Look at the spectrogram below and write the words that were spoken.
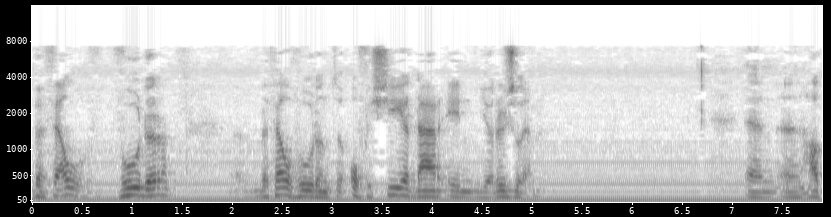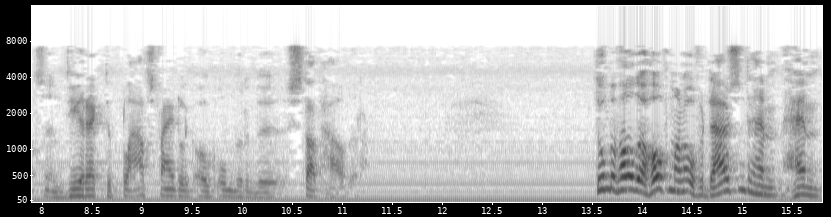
bevelvoerder, bevelvoerend officier daar in Jeruzalem. En, had een directe plaats feitelijk ook onder de stadhouder. Toen beval de hoofdman over duizend hem, hem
